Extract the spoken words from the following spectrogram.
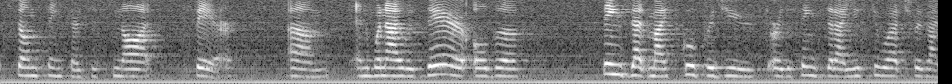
some things are just not fair. Um, and when I was there, all the things that my school produced or the things that I used to watch with my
